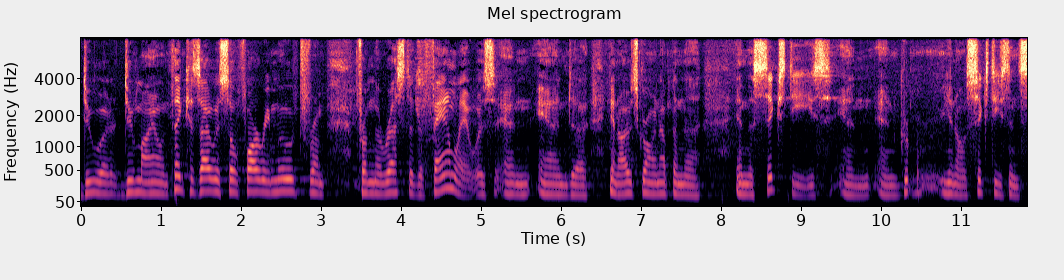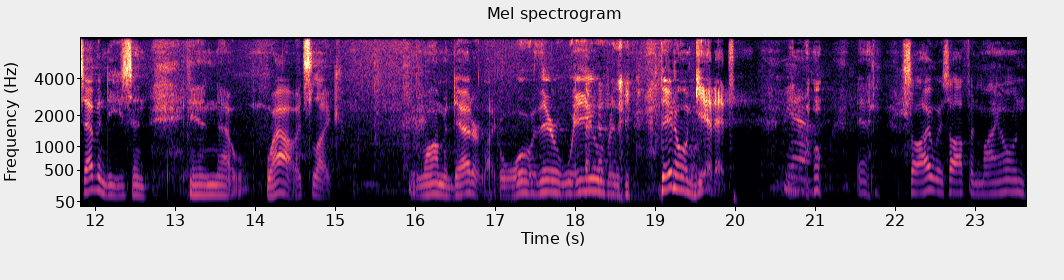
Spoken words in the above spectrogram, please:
do a, do my own thing because I was so far removed from from the rest of the family. It was and and uh, you know I was growing up in the in the 60s and and you know 60s and 70s and and uh, wow it's like mom and dad are like whoa they're way over there they don't get it yeah know? And so I was off in my own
